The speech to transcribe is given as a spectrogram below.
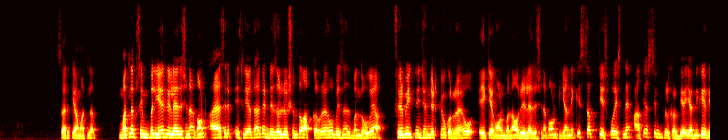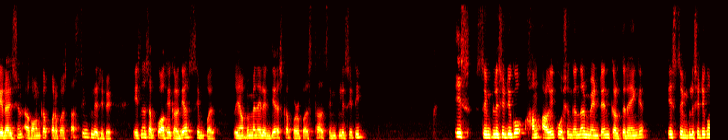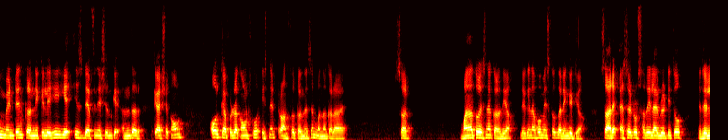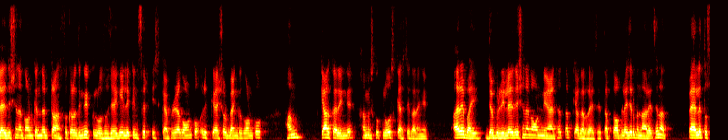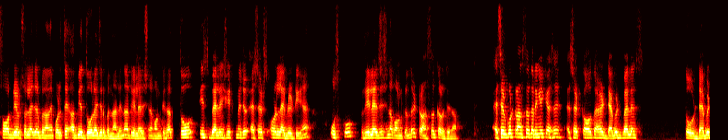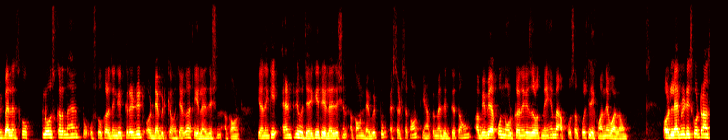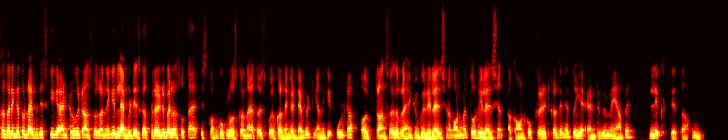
सर, क्या मतलब? मतलब सिंपल ये रियलाइजेशन अकाउंट आया सिर्फ़ इसलिए था कि डिजोल्यूशन तो आप कर रहे हो बिज़नेस बंद हो गया। फिर भी इतनी झंझट क्यों कर रहे हो? एक ही अकाउंट बनाओ रियलाइजेशन अकाउंट यानी कि सब चीज़ को इसने आके सिंपल कर दिया, यानी कि रियलाइजेशन अकाउंट का पर्पज़ था सिंप्लिसिटी इसने सबको आके कर दिया सिंपल तो यहाँ पे मैंने लिख दिया इसका पर्पज़ था सिंप्लिसिटी इस सिंप्लिसिटी को हम आगे क्वेश्चन के अंदर मेंटेन करते रहेंगे। इस सिंप्लिसिटी को मेंटेन करने के लिए ही ये इस डेफिनेशन के अंदर कैश अकाउंट और कैपिटल अकाउंट्स को इसने ट्रांसफ़र करने से मना करा है। सर मना तो इसने कर दिया, लेकिन अब हम इसका करेंगे क्या? सारे एसेट और सारी लाइबिलिटी तो रियलाइजेशन अकाउंट के अंदर ट्रांसफ़र कर देंगे क्लोज हो जाएगी, लेकिन फिर इस कैपिटल अकाउंट को और कैश और बैंक अकाउंट को हम क्या करेंगे? हम इसको क्लोज कैसे करेंगे? अरे भाई, जब रियलाइजेशन अकाउंट नहीं आया था, तब क्या कर रहे थे? तब तो आप लेजर बना रहे थे ना। पहले तो सौ, डेढ़ सौ लेजर बनाने पड़ते, अब ये दो लेजर बना लेना रियलाइजेशन अकाउंट के साथ। तो इस बैलेंस शीट में जो एसेट्स और लाइबिलिटी हैं, उसको रियलाइजेशन अकाउंट के अंदर ट्रांसफ़र कर देना। एसेट को ट्रांसफ़र करेंगे कैसे? एसेट का होता है डेबिट बैलेंस तो डेबिट बैलेंस को क्लोज करना है तो उसको कर देंगे क्रेडिट और डेबिट क्या हो जाएगा? रियलाइजेशन अकाउंट यानी कि एंट्री हो जाएगी realisation account debit to assets account यहाँ पे मैं लिख देता हूँ। अभी भी आपको नोट करने की ज़रूरत नहीं है, मैं आपको सब कुछ लिखवाने वाला हूँ। और लाइब्रेरीज को ट्रांसफ़र करेंगे तो लाइब्रेरीज की क्या एंट्री होगी? ट्रांसफ़र करने की लाइब्रेरीज का क्रेडिट बैलेंस होता है। इसको हमको क्लोज करना है तो इसको कर देंगे डेबिट यानी कि उल्टा, और ट्रांसफ़र कर रहे हैं क्योंकि रियलाइजेशन अकाउंट में तो रियलाइजेशन अकाउंट को क्रेडिट कर देंगे। तो ये एंट्री भी मैं यहाँ पर लिख देता हूँ।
